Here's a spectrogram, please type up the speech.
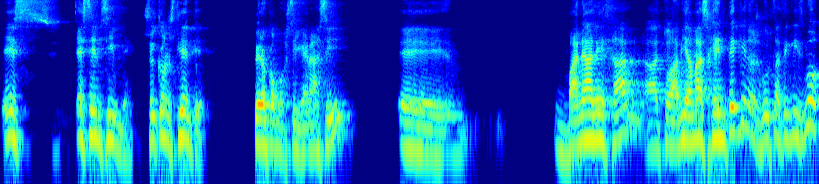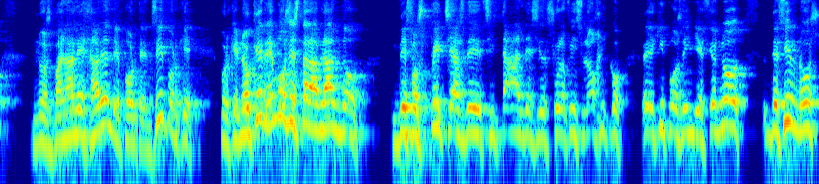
es, es, sensible, soy consciente, pero como sigan así, eh, van a alejar a todavía más gente que nos gusta el ciclismo, nos van a alejar el deporte en sí, porque, porque no queremos estar hablando de sospechas de si tal, de si el suelo fisiológico, equipos de inyección, no decirnos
